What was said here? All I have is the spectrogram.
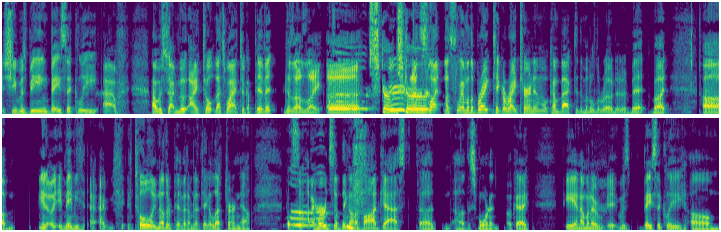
She was being basically. I, I was. I, I told. That's why I took a pivot because I was like, uh, skirt let's sli- let's slam on the brake, take a right turn, and we'll come back to the middle of the road in a bit. But, um, you know, it made me I, I, totally another pivot. I'm going to take a left turn now. So I heard something on a podcast uh, uh, this morning. Okay, and I'm gonna. It was basically um,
